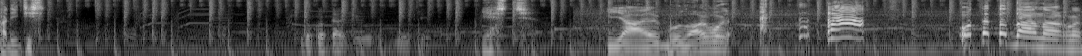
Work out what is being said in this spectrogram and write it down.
Садитесь. До котеджі внутрі. Єсть. Я ебу нахуй. От это да нахуй.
